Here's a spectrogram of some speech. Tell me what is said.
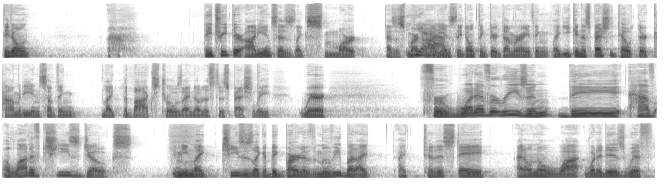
they don't they treat their audience as like smart as a smart Yeah. audience. They don't think they're dumb or anything. Like you can especially tell with their comedy and something like the box trolls. I noticed especially where for whatever reason they have a lot of cheese jokes. I mean, like cheese is like a big part of the movie, but I, I to this day I don't know what what it is with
